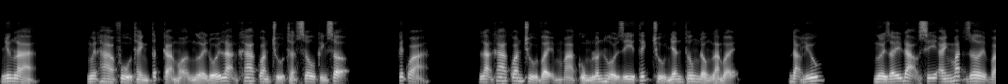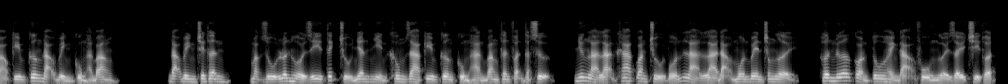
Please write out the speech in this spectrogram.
Nhưng là, nguyệt hà phủ thành tất cả mọi người đối lạng kha quan chủ thật sâu kính sợ. Kết quả, lạng kha quan chủ vậy mà cùng luân hồi di tích chủ nhân thông đồng làm vậy. Đạo hữu, người giấy đạo sĩ ánh mắt rơi vào kim cương đạo bình cùng hàn băng. Đạo bình trên thân, mặc dù luân hồi di tích chủ nhân nhìn không ra kim cương cùng hàn băng thân phận thật sự, nhưng là lạng kha quan chủ vốn là là đạo môn bên trong người, hơn nữa còn tu hành đạo phù người giấy chỉ thuật,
